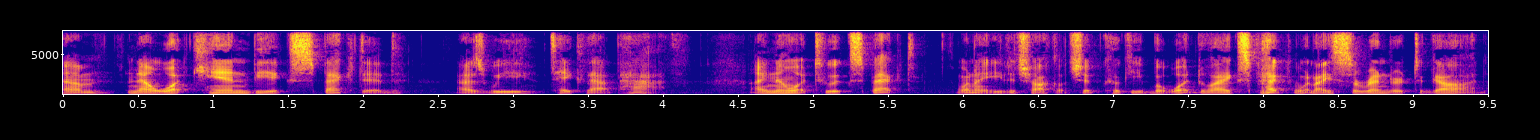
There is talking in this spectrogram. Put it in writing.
Um, now, what can be expected as we take that path? I know what to expect when I eat a chocolate chip cookie, but what do I expect when I surrender to God?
